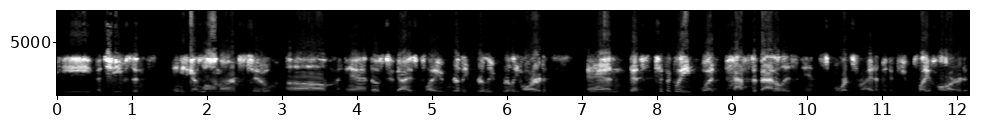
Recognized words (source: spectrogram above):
he achieves in and he's got long arms too. Um, and those two guys play really, really, really hard. And that's what half the battle is in sports, right? I mean, if you play hard,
